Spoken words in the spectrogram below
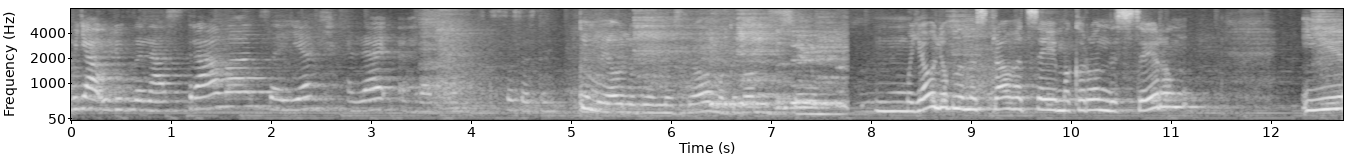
Моя улюблена страва це є гре- гречка з сосискою. Моя улюблена страва макарони з сиром. Моя улюблена страва це макарони з сиром і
